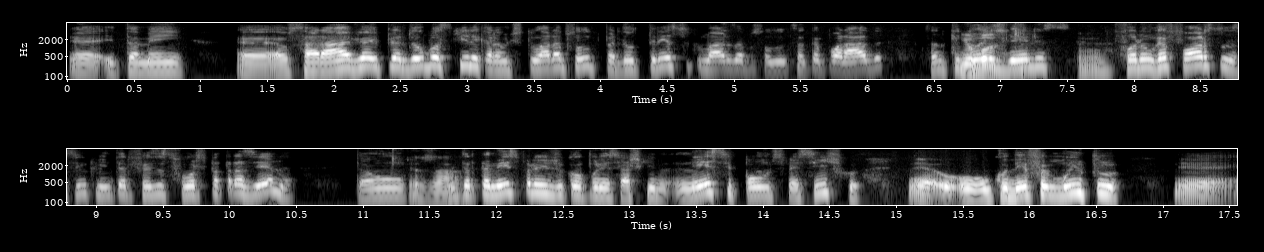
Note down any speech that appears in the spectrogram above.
é, e também é, é o Saravia, e perdeu o Bosquilha, era um titular absoluto. Perdeu três titulares absolutos essa temporada, sendo que e dois deles foram reforços, assim, que o Inter fez esforço para trazer, né? Então, Exato. o Inter também se prejudicou por isso. Acho que nesse ponto específico, é, o, o Kudê foi muito é,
